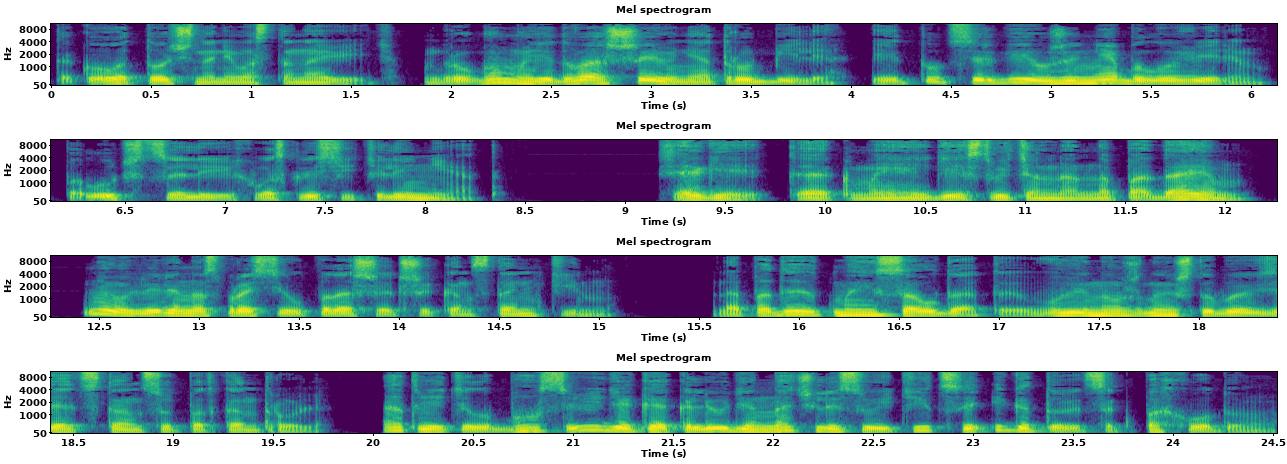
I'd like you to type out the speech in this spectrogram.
Такого точно не восстановить. Другому едва шею не отрубили. И тут Сергей уже не был уверен, получится ли их воскресить или нет. «Сергей, так мы действительно нападаем?» – неуверенно спросил подошедший Константин. «Нападают мои солдаты. Вы нужны, чтобы взять станцию под контроль. — ответил босс, видя, как люди начали суетиться и готовиться к походу.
